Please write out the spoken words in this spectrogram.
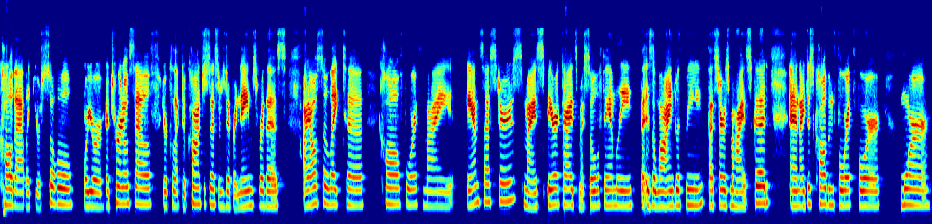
call that like your soul or your eternal self, your collective consciousness. There's different names for this. I also like to call forth my ancestors, my spirit guides, my soul family that is aligned with me, that serves my highest good. And I just call them forth for more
